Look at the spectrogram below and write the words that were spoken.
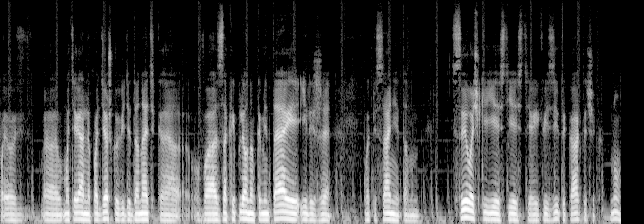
э, материальную поддержку в виде донатика в закрепленном комментарии или же в описании там ссылочки есть, есть реквизиты карточек. Ну,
